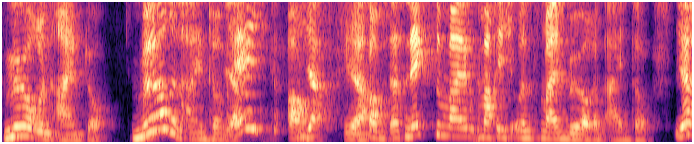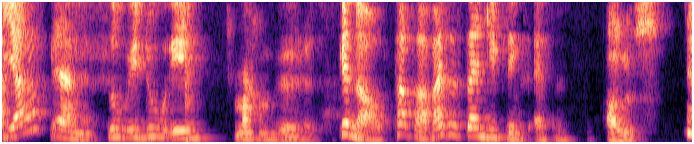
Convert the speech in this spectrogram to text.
Möhreneintopf. Möhreneintopf, Ja. echt? Oh. Ja, ja. Komm, das nächste Mal mache ich uns mal einen Möhreneintopf. Ja. Ja? Gerne. So wie du ihn machen würdest. Genau. Papa, was ist dein Lieblingsessen? Alles.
